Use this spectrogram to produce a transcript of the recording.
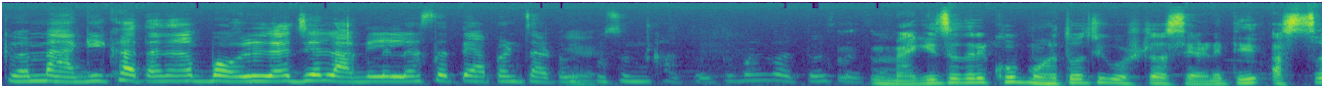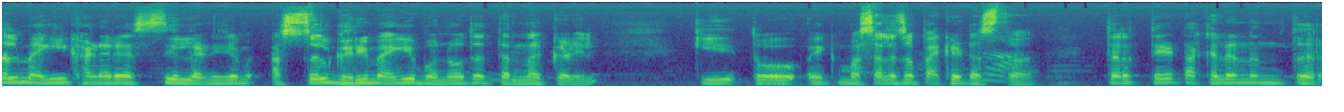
किंवा मॅगी खाताना बॉलला जे लागलेलं असतं ते आपण चाटून पुसून खातो. तू पण करतोस तसं. मॅगीचं तरी खूप महत्वाची गोष्ट असते आणि ती अस्सल मॅगी खाणारे असतील आणि जे अस्सल घरी मॅगी बनवतात त्यांना कळेल. की तो एक मसाल्याचं पॅकेट असतं. तर ते टाकल्यानंतर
